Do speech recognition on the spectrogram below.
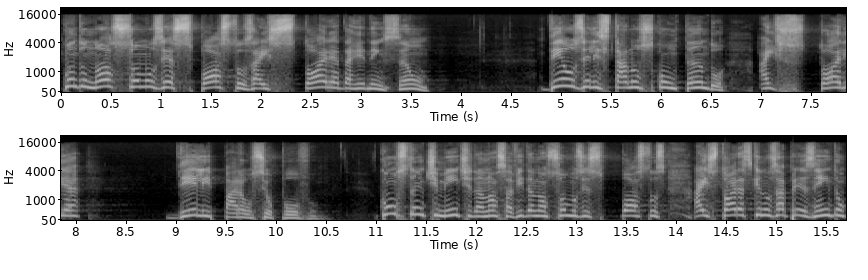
Quando nós somos expostos à história da redenção, Deus ele está nos contando a história dele para o seu povo. Constantemente na nossa vida nós somos expostos a histórias que nos apresentam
